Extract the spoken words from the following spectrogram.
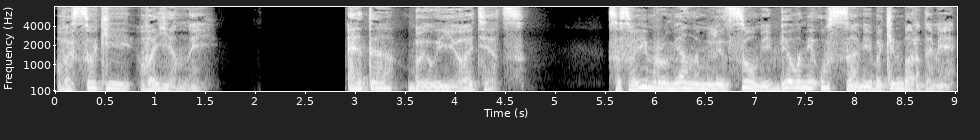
высокий военный. Это был ее отец. Со своим румяным лицом и белыми усами и бакенбардами.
